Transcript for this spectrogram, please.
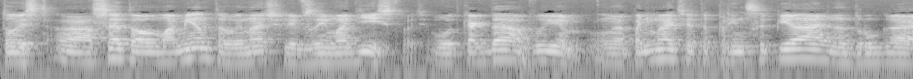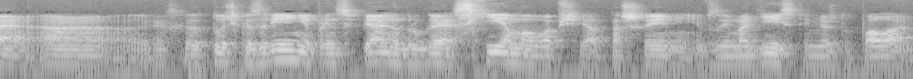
То есть э, с этого момента вы начали взаимодействовать. Вот когда вы э, понимаете, это принципиально другая э, сказать, точка зрения, принципиально другая схема вообще отношений, взаимодействия между полами.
